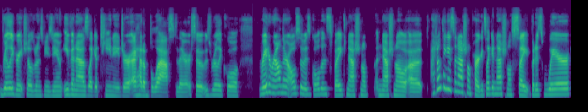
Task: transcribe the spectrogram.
Really great children's museum, even as like a teenager. I had a blast there. So it was really cool. Right around there also is Golden Spike National National uh I don't think it's a national park. It's like a national site, but it's where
